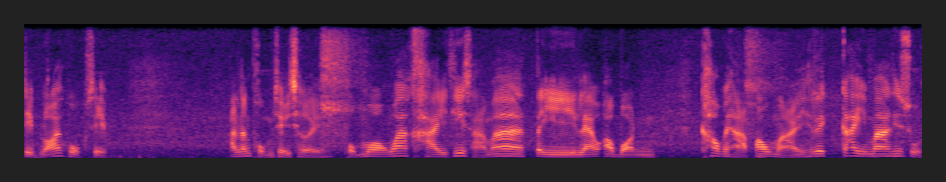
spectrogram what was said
สิบร้อยหกสิบ อันนั้นผมเฉยๆ ผมมองว่าใครที่สามารถตีแล้วเอาบอลเข้าไปหาเป้าหมายให้ได้ใกล้มากที่สุด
